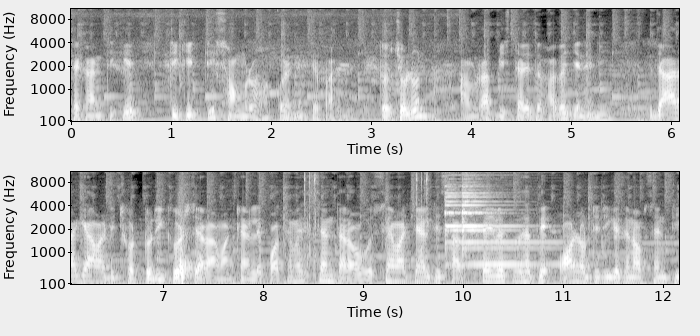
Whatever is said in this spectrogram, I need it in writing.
সেখান থেকে টিকিটটি সংগ্রহ করে নিতে পারবেন। তো চলুন আমরা বিস্তারিতভাবে জেনে নিই। যার আগে আমার একটি ছোট্ট রিকোয়েস্ট যারা আমার চ্যানেলে প্রথম এসেছেন, তারা অবশ্যই আমার চ্যানেলটি সাবস্ক্রাইবের সাথে সাথে অল নোটিফিকেশান অপশানটি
